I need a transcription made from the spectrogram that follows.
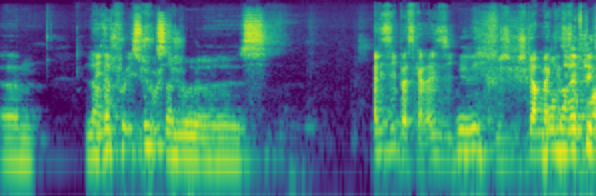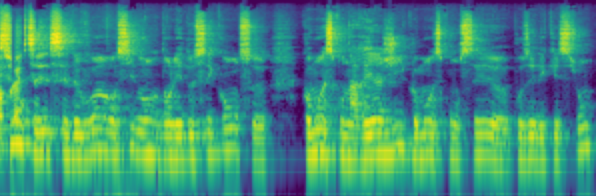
la réflexion que ça me Allez-y Pascal, allez-y. Oui, oui. Je, garde ma question. Ma réflexion, c'est de voir aussi dans, dans, les deux séquences comment est-ce qu'on a réagi, comment est-ce qu'on s'est posé des questions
